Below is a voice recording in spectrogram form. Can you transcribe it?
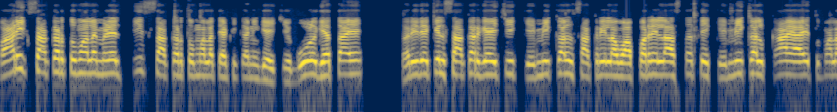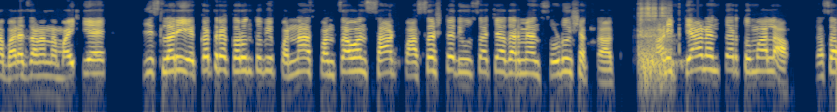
बारीक साखर तुम्हाला मिळेल तीच साखर तुम्हाला त्या ठिकाणी घ्यायची. गुळ घेताय तरी देखील साखर घ्यायची. केमिकल साखरेला वापरलेलं असतं. ते केमिकल काय आहे तुम्हाला बऱ्याच जणांना माहिती आहे. ही स्लरी एकत्र करून तुम्ही पन्नास पंचावन्न साठ पासष्ट दिवसाच्या दरम्यान सोडू शकतात. आणि त्यानंतर तुम्हाला जसा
